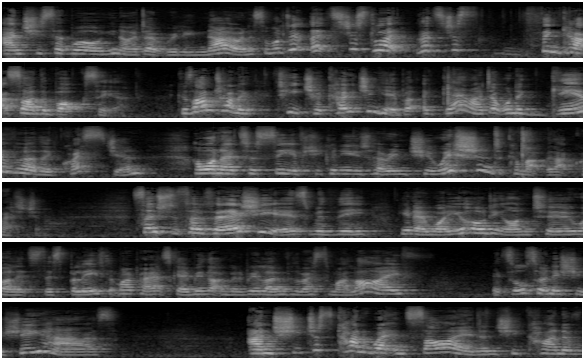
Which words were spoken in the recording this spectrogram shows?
And she said, well, you know, I don't really know. And I said, well, let's just like, let's just think outside the box here. Because I'm trying to teach her coaching here, but again, I don't want to give her the question. I want her to see if she can use her intuition to come up with that question. So, so, so there she is with the, you know, what are you holding on to? Well, it's this belief that my parents gave me that I'm going to be alone for the rest of my life. It's also an issue she has. And she just kind of went inside and she kind of,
